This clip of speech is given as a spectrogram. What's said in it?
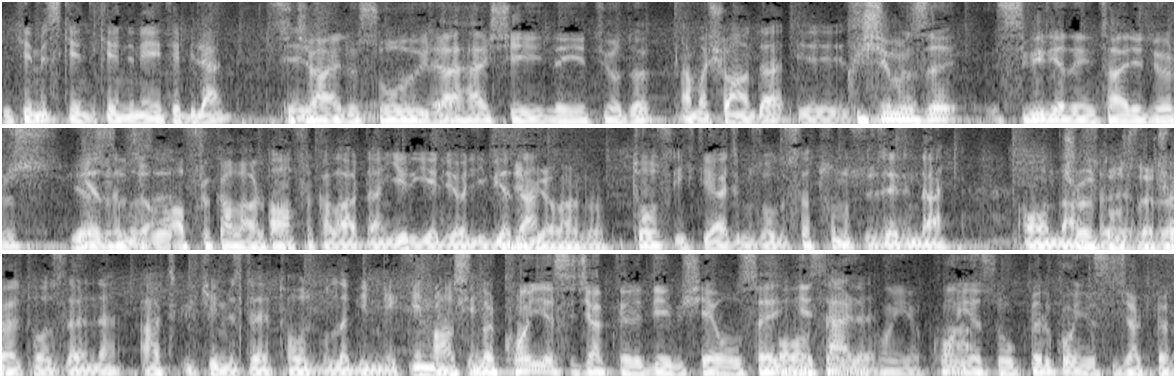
ülkemiz kendi kendine yetebilen e, Sıcağıyla soğuğuyla her şeyiyle yetiyordu. ama şu anda e, Kışımızı Sibirya'dan ithal ediyoruz. Yazımızı, Yazımızı Afrikalardan. Afrikalardan yeri geliyor Libya'dan. Libyalardan. toz ihtiyacımız olursa Tunus üzerinden ondan Çöl sonra tozları. çöl tozlarını artık ülkemizde toz bulabilmek ne mümkün. Aslında Konya sıcakları diye bir şey olsa Olsaydı. yeterli Konya. Konya soğukları, Konya sıcakları.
